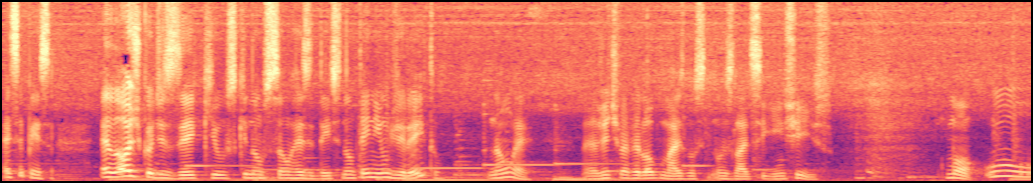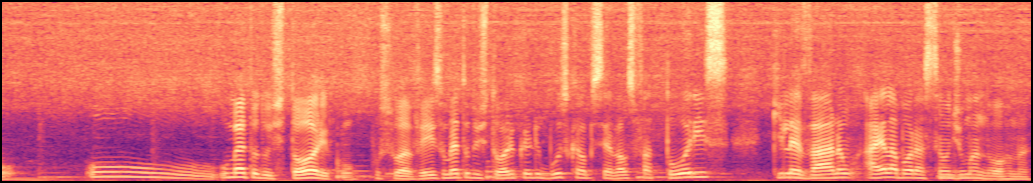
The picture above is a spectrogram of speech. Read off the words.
Aí você pensa, é lógico eu dizer que os que não são residentes não têm nenhum direito? Não é. A gente vai ver logo mais no, no slide seguinte isso. Bom, o, o, o método histórico, por sua vez, o método histórico ele busca observar os fatores que levaram à elaboração de uma norma.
